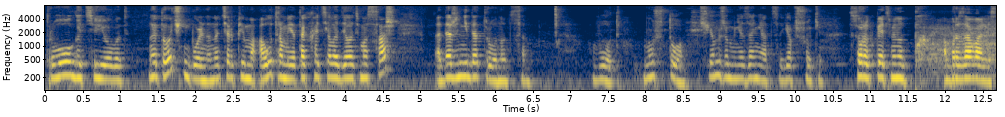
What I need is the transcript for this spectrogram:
трогать ее вот. Но это очень больно, но терпимо. А утром я так хотела делать массаж – а даже не дотронуться. Вот. Ну что, чем же мне заняться? Я в шоке. 45 минут пх, образовались.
